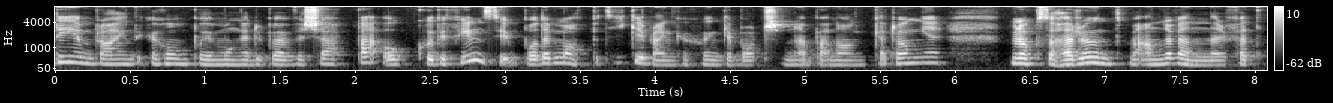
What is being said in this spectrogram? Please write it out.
det är en bra indikation på hur många du behöver köpa och, och det finns ju både matbutiker ibland kan skänka bort sina banankartonger men också ha runt med andra vänner för att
